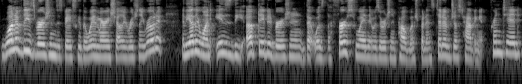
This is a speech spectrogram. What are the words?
one of these versions is basically the way Mary Shelley originally wrote it, and the other one is the updated version that was the first way that it was originally published, but instead of just having it printed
